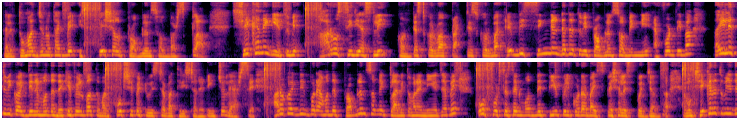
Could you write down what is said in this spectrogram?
তাহলে তোমার জন্য থাকবে স্পেশাল প্রবলেম সলভার্স ক্লাব সেখানে গিয়ে তুমি আরও সিরিয়াসলি কন্টেস্ট করবা প্র্যাকটিস করবা। এভরি সিঙ্গেল ডেতে তুমি প্রবলেম সলভিং নিয়ে এফোর্ট দিবা। তাইলে তুমি কয়েকদিনের মধ্যে দেখে ফেলবা তোমার কোড শেপে টু স্টার বা থ্রি স্টার রেটিং চলে আসছে। আরও কয়েকদিন পরে আমাদের প্রবলেম সলভিং ক্লাবই তোমার নিয়ে যাবে কোড ফোর্সেস এর মধ্যে পিউপিল কোডার বা স্পেশালিস্ট পর্যন্ত। এবং সেখানে তুমি যদি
